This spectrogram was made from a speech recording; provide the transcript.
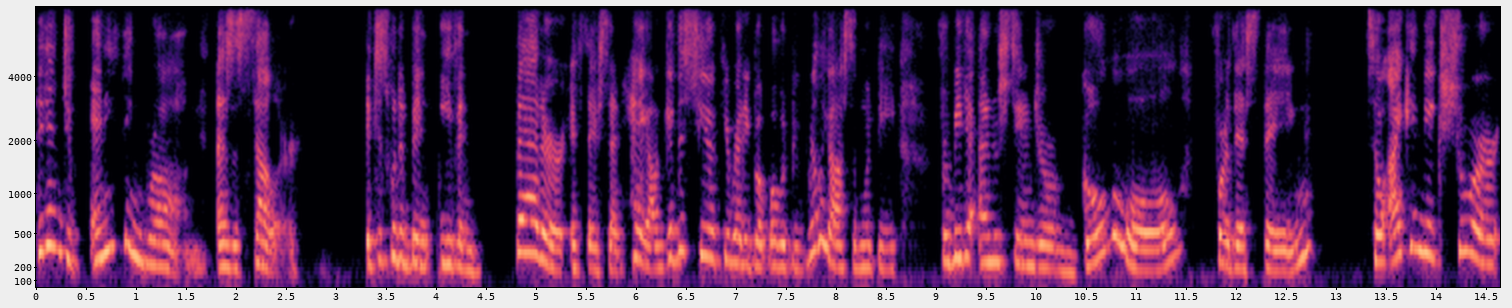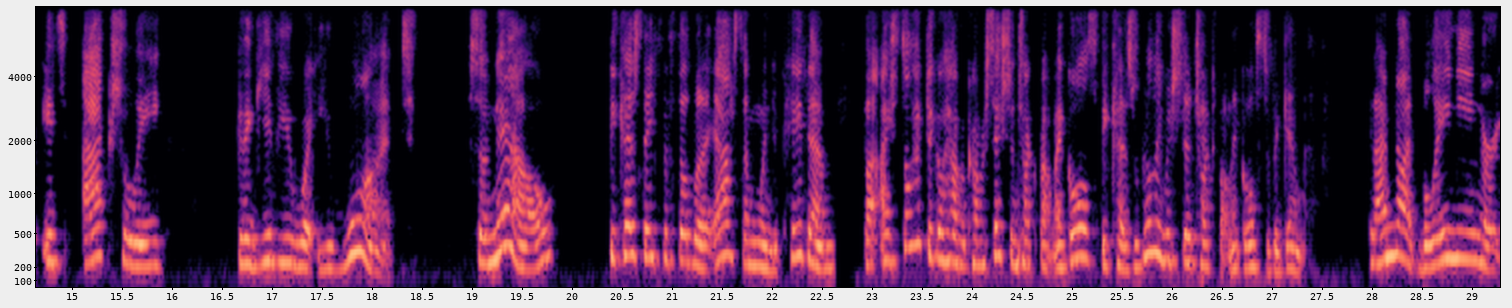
They didn't do anything wrong as a seller. It just would have been even better if they said, Hey, I'll give this to you if you're ready. But what would be really awesome would be for me to understand your goal for this thing so I can make sure it's actually going to give you what you want. So now, because they fulfilled what I asked, I'm going to pay them. but I still have to go have a conversation talk about my goals because really we should have talked about my goals to begin with. And I'm not blaming or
